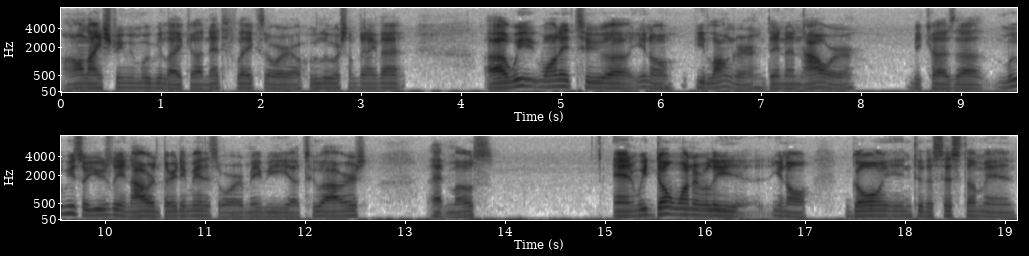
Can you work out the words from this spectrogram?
an online streaming movie like uh, Netflix or Hulu or something like that uh, we want it to uh, you know be longer than an hour because uh, movies are usually an hour and 30 minutes or maybe uh, two hours at most. And we don't want to really you know go into the system and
